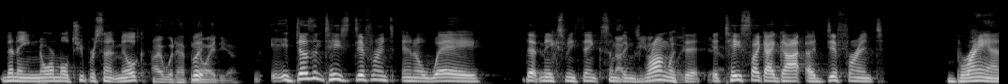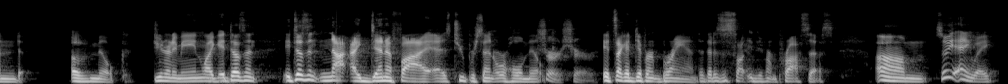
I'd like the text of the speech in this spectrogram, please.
than a normal two percent milk. I would have no idea. It doesn't taste different in a way that makes me think something's wrong with it. yeah. It tastes like I got a different brand of milk. Do you know what I mean? Like it Mhm. doesn't it doesn't not identify as two percent or whole milk Sure, sure. it's like a different brand that is a slightly different process. Um, so yeah, anyway,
